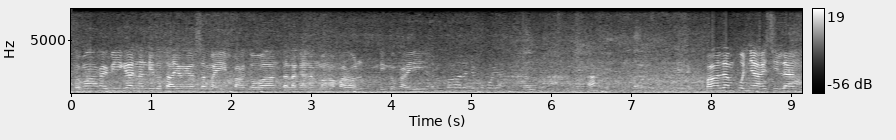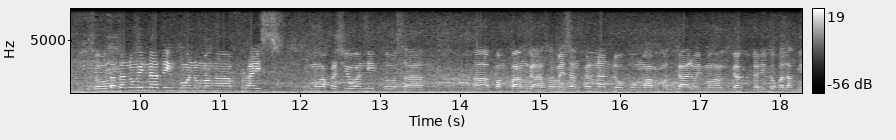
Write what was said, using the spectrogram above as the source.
So mga kaibigan, nandito tayo ngayon sa may pagawaan talaga ng mga parol. Dito kay anong pangalan niyo po kuya? Ha? Pangalan po niya ay Silan. So tatanungin natin kung anong mga price, yung mga presyuhan dito sa ah, Pampanga sa may San Fernando kung mag magkano yung mga ga- ganito kalaki.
